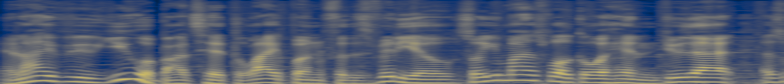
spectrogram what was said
and I view you about to hit the like button for this video, so you might as well go ahead and do that, as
